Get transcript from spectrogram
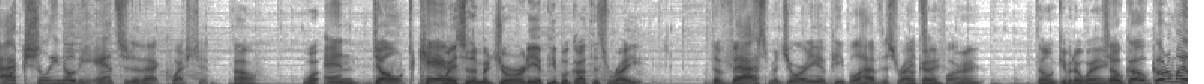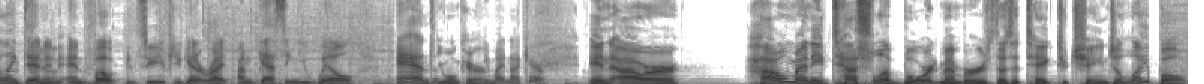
actually know the answer to that question oh, what? and don't care Wait, so the majority of people got this right? the vast majority of people have this right okay, so far all right. Don't give it away. So go go to my LinkedIn Yeah. and, and vote and see if you get it right. I'm guessing you will, and you won't care. you might not care. In our how many Tesla board members does it take to change a light bulb?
